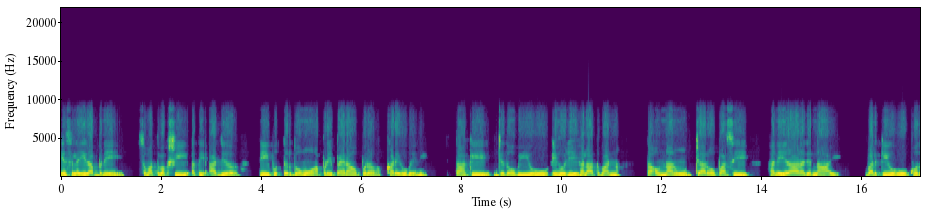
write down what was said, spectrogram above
ਇਸ ਲਈ ਰੱਬ ਨੇ ਸਮਤ ਬਖਸ਼ੀ ਅਤੇ ਅੱਜ ਧੀ ਪੁੱਤਰ ਦੋਵੇਂ ਆਪਣੇ ਪੈਰਾਂ ਉੱਪਰ ਖੜੇ ਹੋ ਗਏ ਨੇ। ਤਾਂ ਕਿ ਜਦੋਂ ਵੀ ਉਹ ਇਹੋ ਜਿਹੇ ਹਾਲਾਤ ਬਣਨ, ਤਾਂ ਉਹਨਾਂ ਨੂੰ ਚਾਰੋਂ ਪਾਸੇ ਹਨੇਰਾ ਨਜ਼ਰ ਨਾ ਆਏ, ਬਲਕਿ ਉਹ ਖੁਦ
